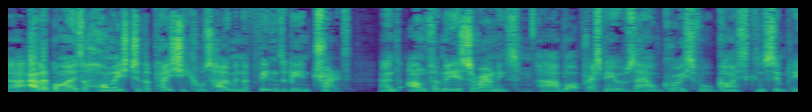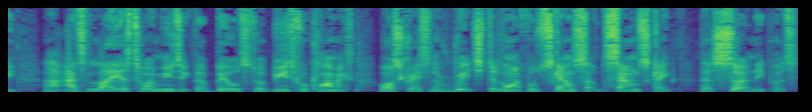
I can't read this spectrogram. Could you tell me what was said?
Uh, Alibi is a homage to the place she calls home and the feelings of being tracked and unfamiliar surroundings. Uh, what impressed me was how graceful Geist can simply uh, adds layers to her music that builds to a beautiful climax whilst creating a rich, delightful sound- soundscape that certainly puts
